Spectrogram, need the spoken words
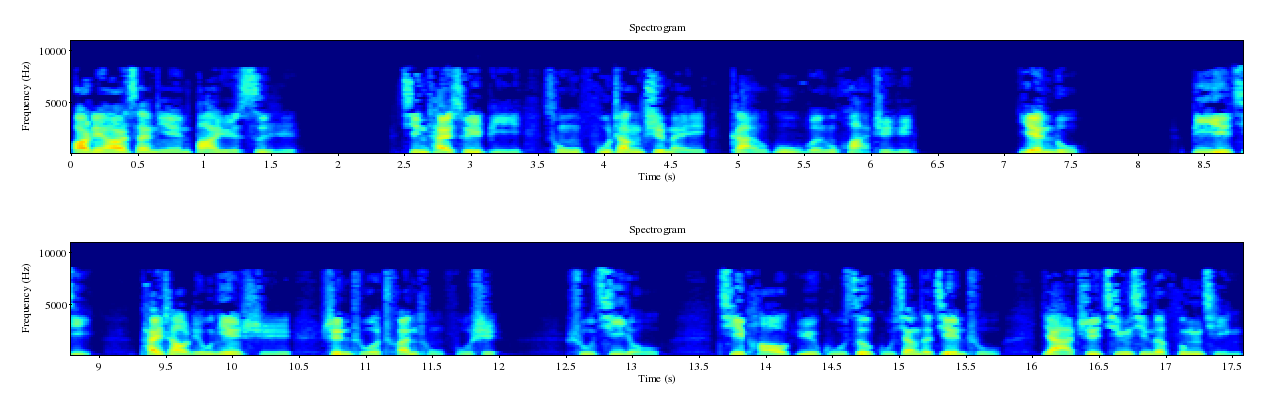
二零二三年八月四日，金台随笔从服装之美感悟文化之韵。烟路毕业季拍照留念时，身着传统服饰，暑期游，旗袍与古色古香的建筑、雅致清新的风景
